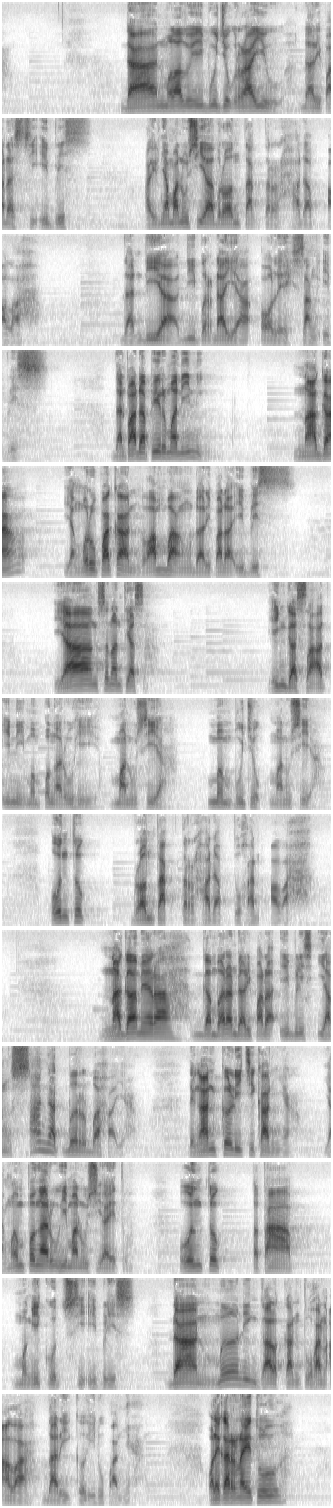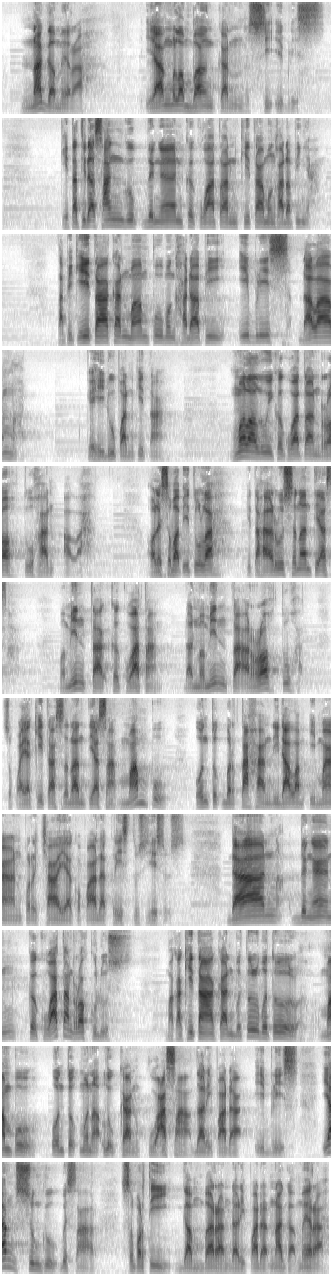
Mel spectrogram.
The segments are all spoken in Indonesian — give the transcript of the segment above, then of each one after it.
Dan melalui bujuk rayu daripada si iblis, akhirnya manusia berontak terhadap Allah. Dan dia diperdaya oleh sang iblis. Dan pada firman ini, naga yang merupakan lambang daripada iblis yang senantiasa hingga saat ini mempengaruhi manusia, membujuk manusia untuk berontak terhadap Tuhan Allah. Naga merah gambaran daripada iblis yang sangat berbahaya dengan kelicikannya yang mempengaruhi manusia itu untuk tetap mengikut si iblis dan meninggalkan Tuhan Allah dari kehidupannya. Oleh karena itu, naga merah yang melambangkan si iblis, kita tidak sanggup dengan kekuatan kita menghadapinya, tapi kita akan mampu menghadapi iblis dalam kehidupan kita melalui kekuatan roh Tuhan Allah. Oleh sebab itulah kita harus senantiasa meminta kekuatan dan meminta roh Tuhan supaya kita senantiasa mampu untuk bertahan di dalam iman percaya kepada Kristus Yesus. Dan dengan kekuatan Roh Kudus, maka kita akan betul-betul mampu untuk menaklukkan kuasa daripada iblis yang sungguh besar seperti gambaran daripada naga merah,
